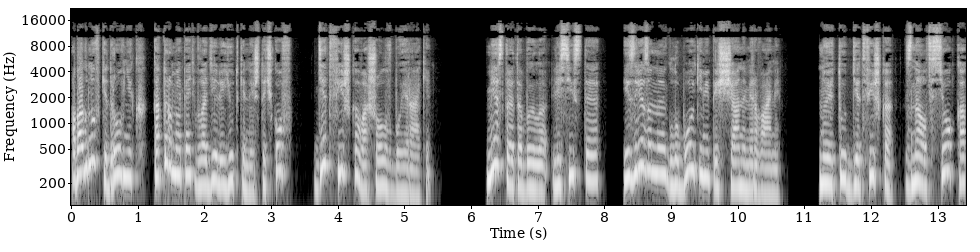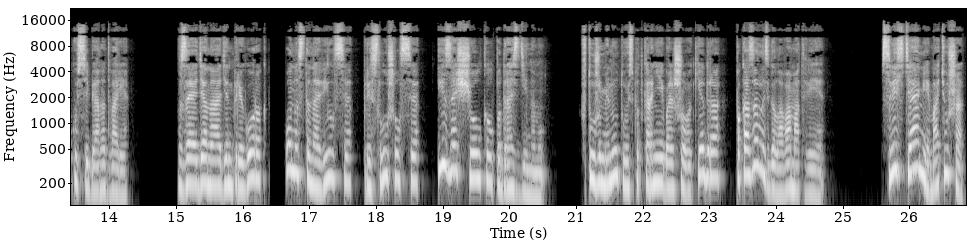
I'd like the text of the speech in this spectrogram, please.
Обогнув кедровник, которым опять владели Юткин и Штычков, дед Фишка вошел в буераки. Место это было лесистое, изрезанное глубокими песчаными рвами. Но и тут дед Фишка знал все, как у себя на дворе. Зайдя на один пригорок, он остановился, прислушался и защелкал под раздиному. В ту же минуту из-под корней большого кедра показалась голова Матвея. «С вестями, Матюша!»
